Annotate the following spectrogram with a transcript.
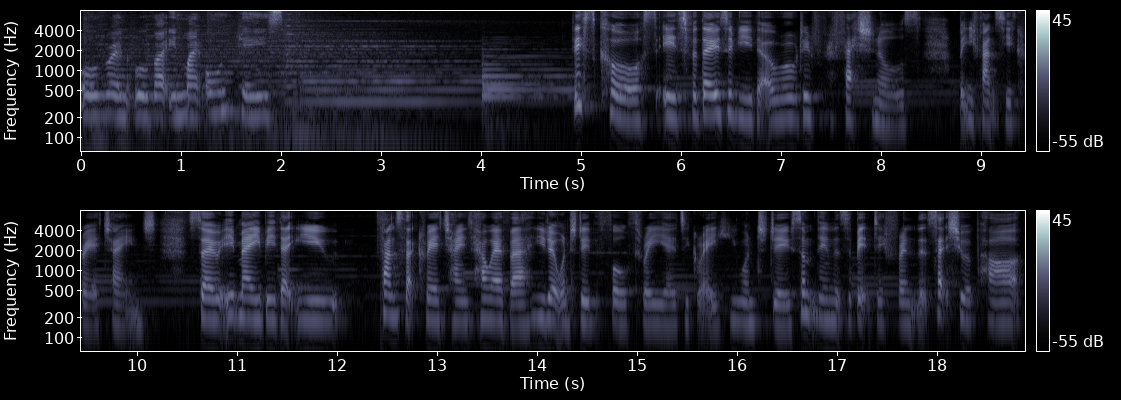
over and over in my own pace. This course is for those of you that are already professionals, but you fancy a career change. So it may be that you fancy that career change, however, you don't want to do the full three year degree. You want to do something that's a bit different, that sets you apart,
